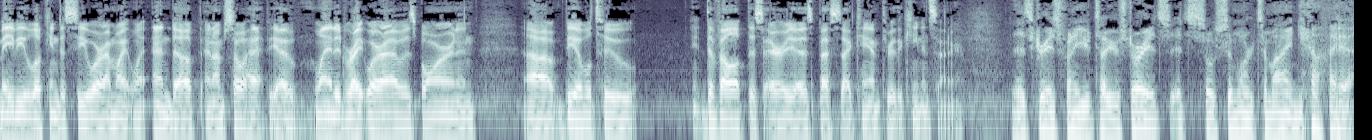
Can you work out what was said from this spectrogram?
maybe looking to see where I might end up, and I'm so happy I landed right where I was born and uh, be able to develop this area as best as I can through the Kenan Center. That's great. It's funny you tell your story. It's it's so similar to mine. You know, I, Yeah.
